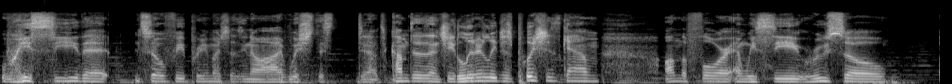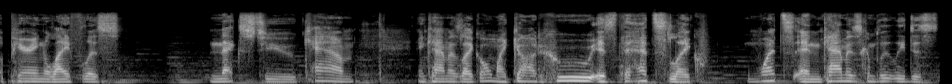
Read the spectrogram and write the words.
we see that Sophie pretty much says, you know, I wish this didn't have to come to this, and she literally just pushes Cam on the floor, and we see Russo appearing lifeless next to Cam, and Cam is like, "Oh my God, who is that? Like, what?" And Cam is completely dis-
